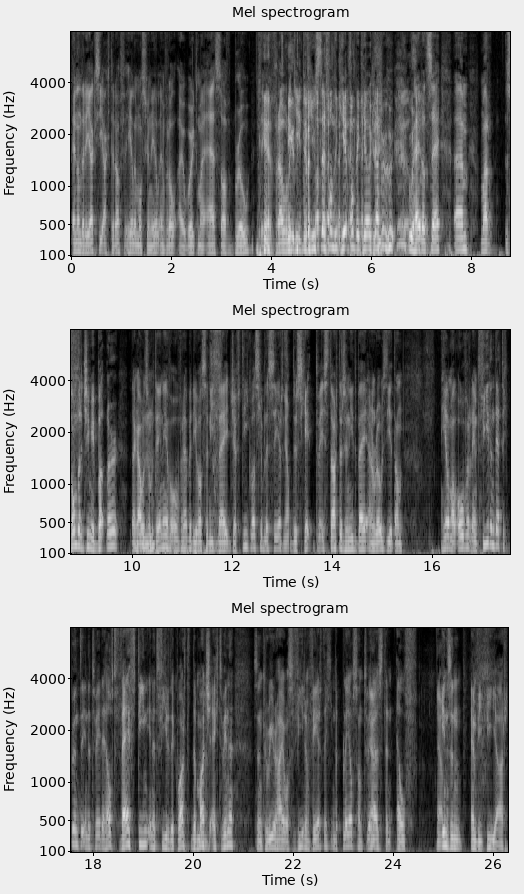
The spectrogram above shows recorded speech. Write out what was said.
En dan de reactie achteraf, heel emotioneel. En vooral, I worked my ass off, bro. Tegen de vrouwelijke de interviewster vond ik, heel- vond ik heel grappig hoe, hoe hij dat zei. Ehm, maar zonder Jimmy Butler, daar gaan we het zo Mhm. meteen even over hebben. Die was er niet bij. Jeff Teague was geblesseerd. Ja. Dus twee starters er niet bij. En Rose die het dan helemaal over. Neemt 34 punten in de tweede helft, 15 in het vierde kwart. De match echt winnen. Zijn career high was 44 in de playoffs van 2011. Ja. In zijn MVP-jaar.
